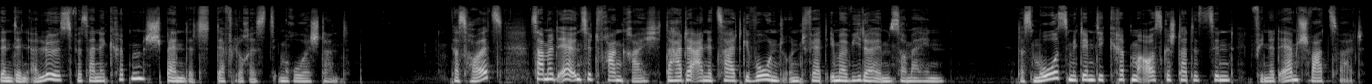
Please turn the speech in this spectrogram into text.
Denn den Erlös für seine Krippen spendet der Florist im Ruhestand. Das Holz sammelt er in Südfrankreich. Da hat er eine Zeit gewohnt und fährt immer wieder im Sommer hin. Das Moos, mit dem die Krippen ausgestattet sind, findet er im Schwarzwald.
